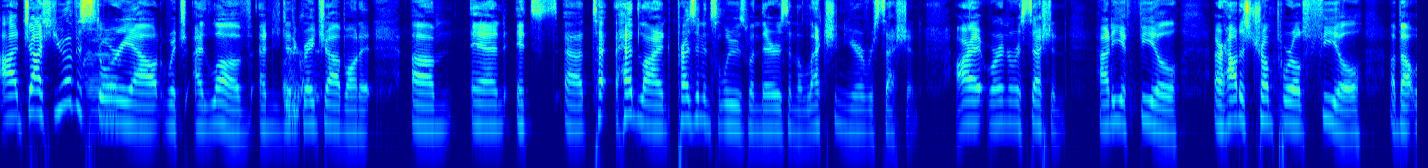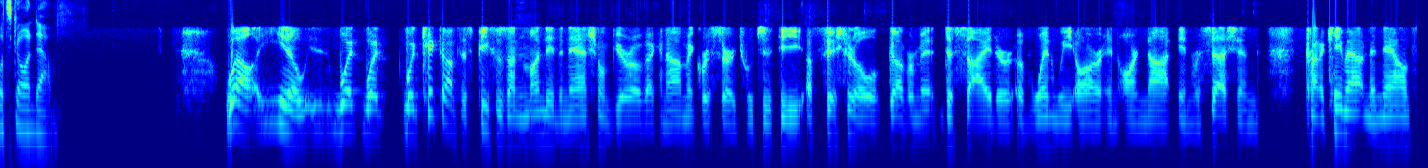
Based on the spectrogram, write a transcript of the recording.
Uh, Josh, you have a story out which I love, and you did a great job on it. Um, and it's uh, t- headlined "Presidents Lose When There Is an Election Year Recession." All right, we're in a recession. How do you feel, or how does Trump world feel about what's going down? Well, you know what what what kicked off this piece was on Monday. The National Bureau of Economic Research, which is the official government decider of when we are and are not in recession, kind of came out and announced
